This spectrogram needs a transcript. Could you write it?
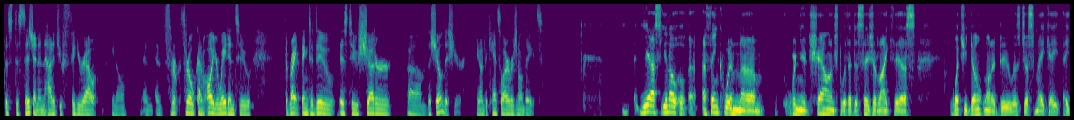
this decision, and how did you figure out you know and and th- throw kind of all your weight into the right thing to do is to shutter um, the show this year. You know, to cancel our original dates. Yes, you know, uh, I think when um, when you're challenged with a decision like this, what you don't want to do is just make a, a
